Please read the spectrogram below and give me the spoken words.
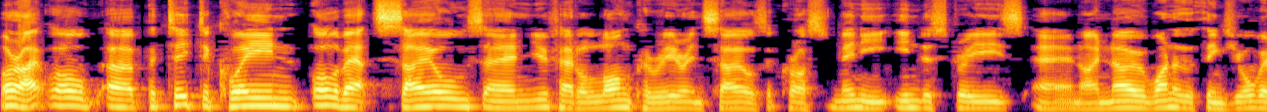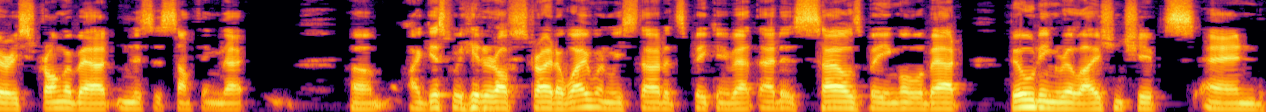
all right. Well, uh, Petite2Queen, all about sales, and you've had a long career in sales across many industries. And I know one of the things you're very strong about, and this is something that um, I guess we hit it off straight away when we started speaking about that, is sales being all about building relationships and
